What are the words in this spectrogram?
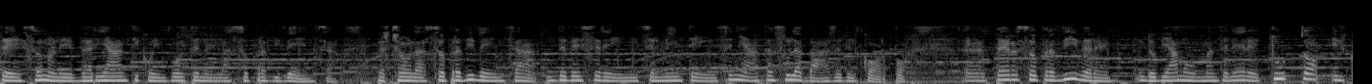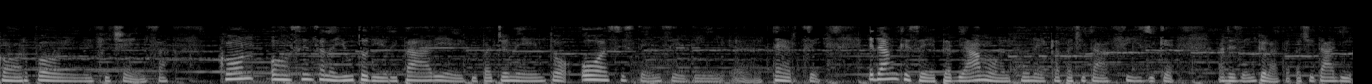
Molte sono le varianti coinvolte nella sopravvivenza, perciò la sopravvivenza deve essere inizialmente insegnata sulla base del corpo. Eh, per sopravvivere dobbiamo mantenere tutto il corpo in efficienza, con o senza l'aiuto di ripari equipaggiamento o assistenze di eh, terzi ed anche se perdiamo alcune capacità fisiche, ad esempio la capacità di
